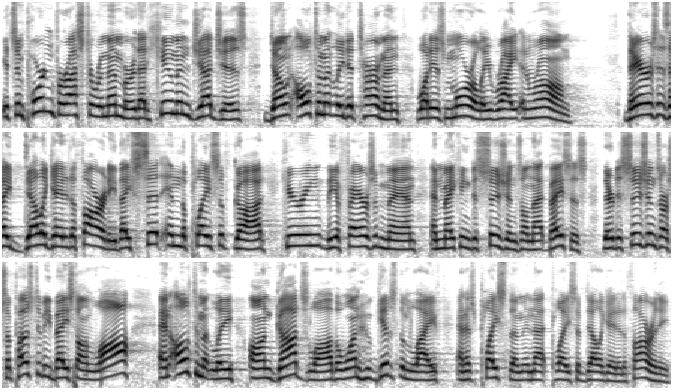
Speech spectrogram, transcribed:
it's important for us to remember that human judges don't ultimately determine what is morally right and wrong. Theirs is a delegated authority. They sit in the place of God, hearing the affairs of man and making decisions on that basis. Their decisions are supposed to be based on law and ultimately on God's law, the one who gives them life and has placed them in that place of delegated authority.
